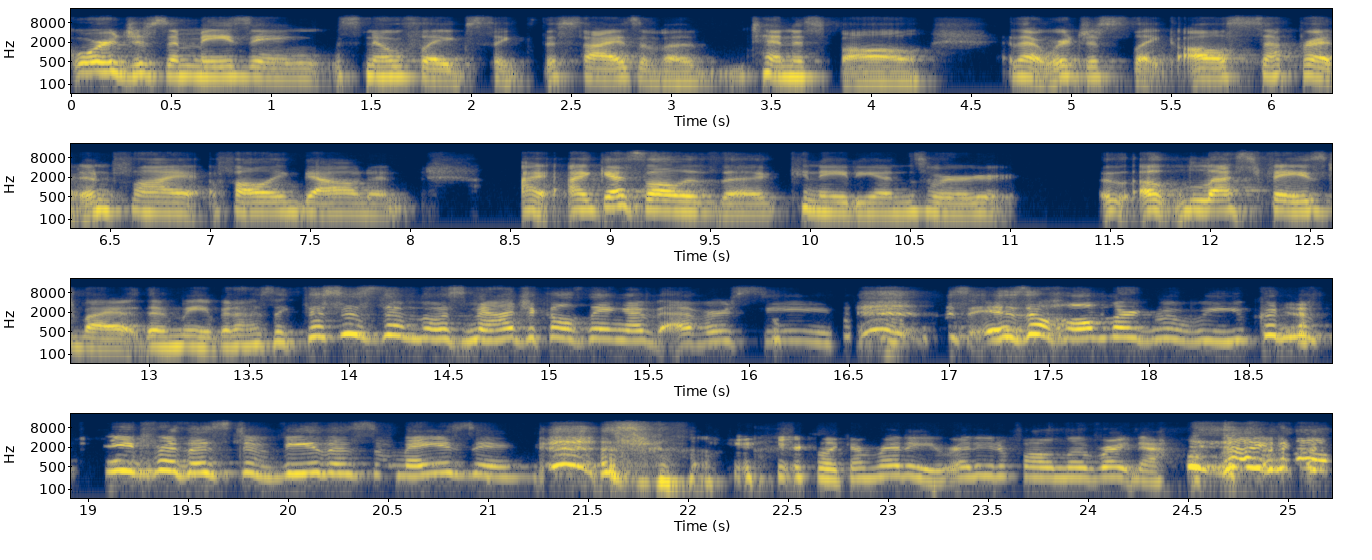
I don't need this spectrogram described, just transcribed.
gorgeous amazing snowflakes like the size of a tennis ball that were just like all separate and fly falling down. And I, I guess all of the Canadians were uh, less fazed by it than me, but I was like, this is the most magical thing I've ever seen. this is a Hallmark movie. You couldn't have paid for this to be this amazing. You're like, I'm ready, ready to fall in love right now. I know.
